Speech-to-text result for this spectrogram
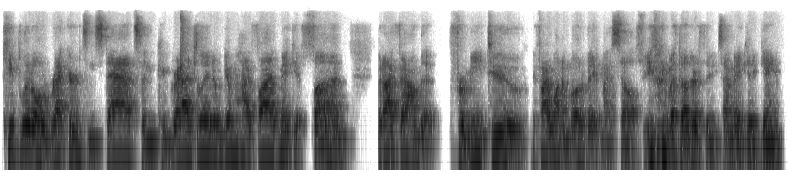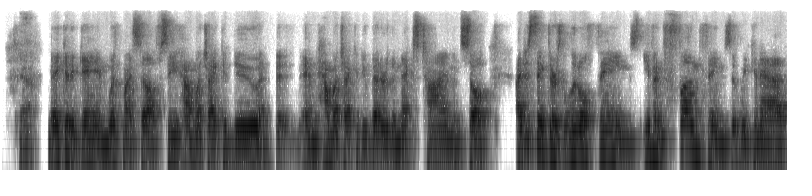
keep little records and stats and congratulate them, give them high five, make it fun. But I found that for me too, if I want to motivate myself, even with other things, I make it a game. Yeah. Make it a game with myself, see how much I could do and and how much I could do better the next time. And so I just think there's little things, even fun things that we can add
